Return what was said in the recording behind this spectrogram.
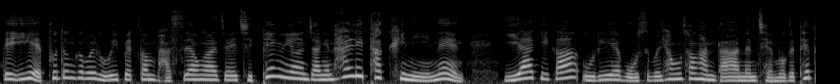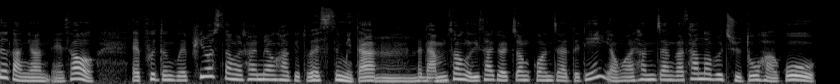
근데 이 F등급을 도입했던 바스 영화제의 집행위원장인 홀리 타퀴니는 이야기가 우리의 모습을 형성한다는 제목의 테드 강연에서 F 등급의 필요성을 설명하기도 했습니다. 음. 그러니까 남성 의사결정권자들이 영화 현장과 산업을 주도하고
